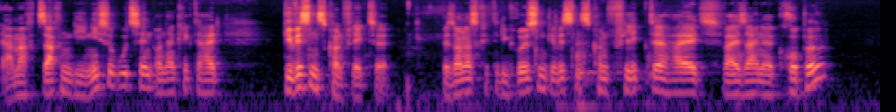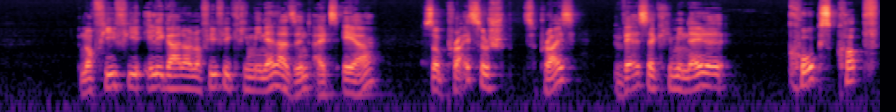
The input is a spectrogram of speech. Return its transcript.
er macht Sachen, die nicht so gut sind und dann kriegt er halt Gewissenskonflikte. Besonders kriegt er die größten Gewissenskonflikte halt, weil seine Gruppe noch viel, viel illegaler und noch viel, viel krimineller sind als er. Surprise, surprise, wer ist der kriminelle Kokskopf,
